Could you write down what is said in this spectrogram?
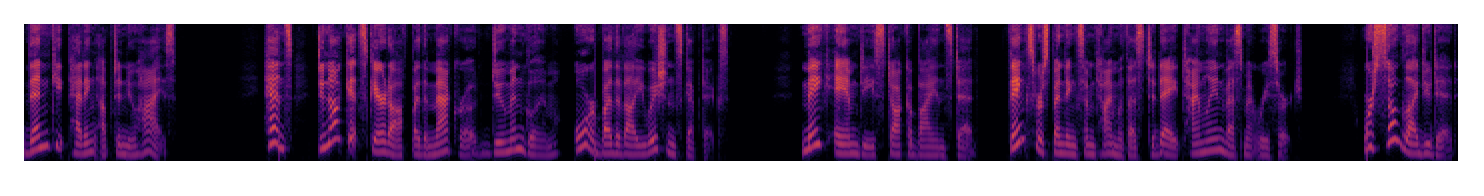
then keep heading up to new highs. Hence, do not get scared off by the macro doom and gloom or by the valuation skeptics. Make AMD stock a buy instead. Thanks for spending some time with us today, Timely Investment Research. We're so glad you did.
